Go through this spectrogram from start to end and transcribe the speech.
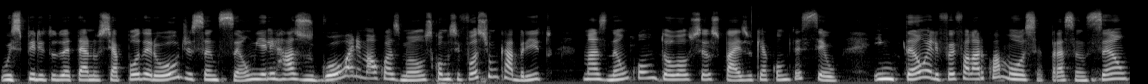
O espírito do Eterno se apoderou de Sansão e ele rasgou o animal com as mãos, como se fosse um cabrito, mas não contou aos seus pais o que aconteceu. Então ele foi falar com a moça. Para Sansão,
